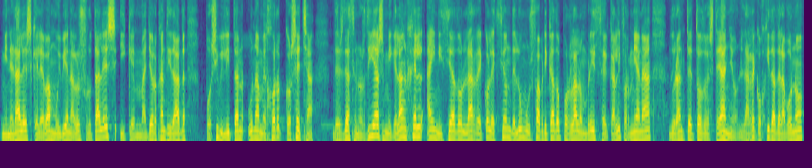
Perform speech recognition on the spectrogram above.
minerales que le van muy bien a los frutales y que en mayor cantidad posibilitan una mejor cosecha. Desde hace unos días, Miguel Ángel ha iniciado la recolección del humus fabricado por la lombriz californiana durante todo este año. La recogida del abono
